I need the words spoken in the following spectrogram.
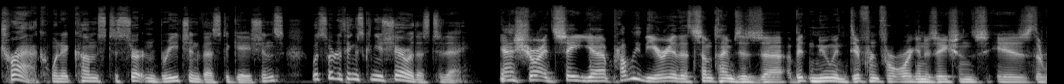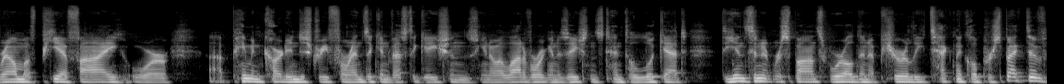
track when it comes to certain breach investigations. What sort of things can you share with us today? Yeah, sure. I'd say uh, probably the area that sometimes is uh, a bit new and different for organizations is the realm of PFI or uh, payment card industry forensic investigations. You know, a lot of organizations tend to look at the incident response world in a purely technical perspective.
